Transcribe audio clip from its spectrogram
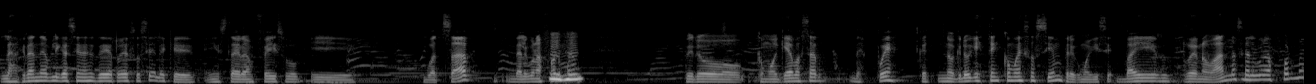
las grandes aplicaciones de redes sociales, que Instagram, Facebook y WhatsApp, de alguna forma. Pero, como, ¿qué va a pasar después? Que No creo que estén como eso siempre, como que se, va a ir renovándose de alguna forma.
